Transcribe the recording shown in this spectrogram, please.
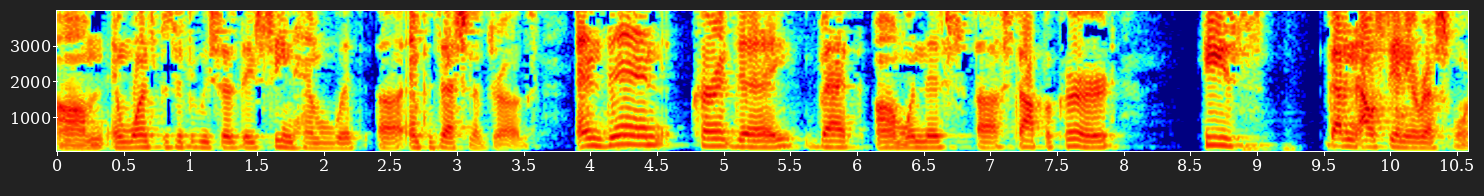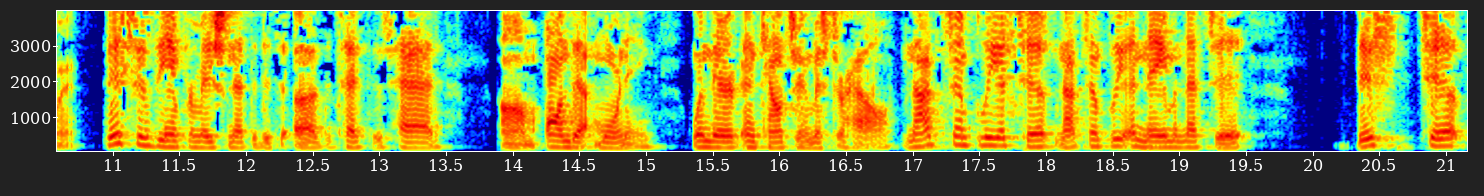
Um, and one specifically says they've seen him with uh in possession of drugs. And then, current day, back um, when this uh, stop occurred, he's got an outstanding arrest warrant. This is the information that the uh, detectives had um, on that morning when they're encountering Mr. Howe. Not simply a tip, not simply a name, and that's it. This tip,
